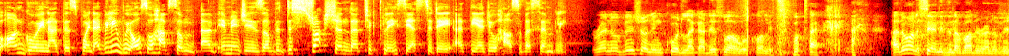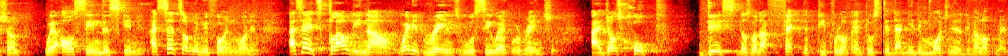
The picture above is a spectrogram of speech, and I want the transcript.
ongoing at this point? I believe we also have some um, images of the destruction that took place yesterday at the Edo House of Assembly. Renovation in quote, like Adeswa will call it. But I, I don't want to say anything about the renovation. We're all seeing this scheming. I said something before in the morning. I said it's cloudy now. When it rains, we'll see where it will rain to. I just hope this does not affect the people of Edo State that need the much needed development.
